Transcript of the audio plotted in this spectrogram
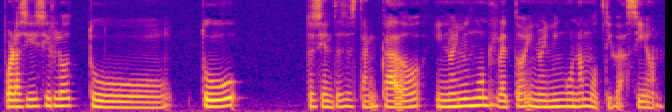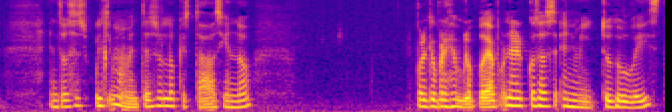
por así decirlo, tú, tú te sientes estancado y no hay ningún reto y no hay ninguna motivación. Entonces, últimamente eso es lo que estaba haciendo. Porque, por ejemplo, podía poner cosas en mi to-do list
